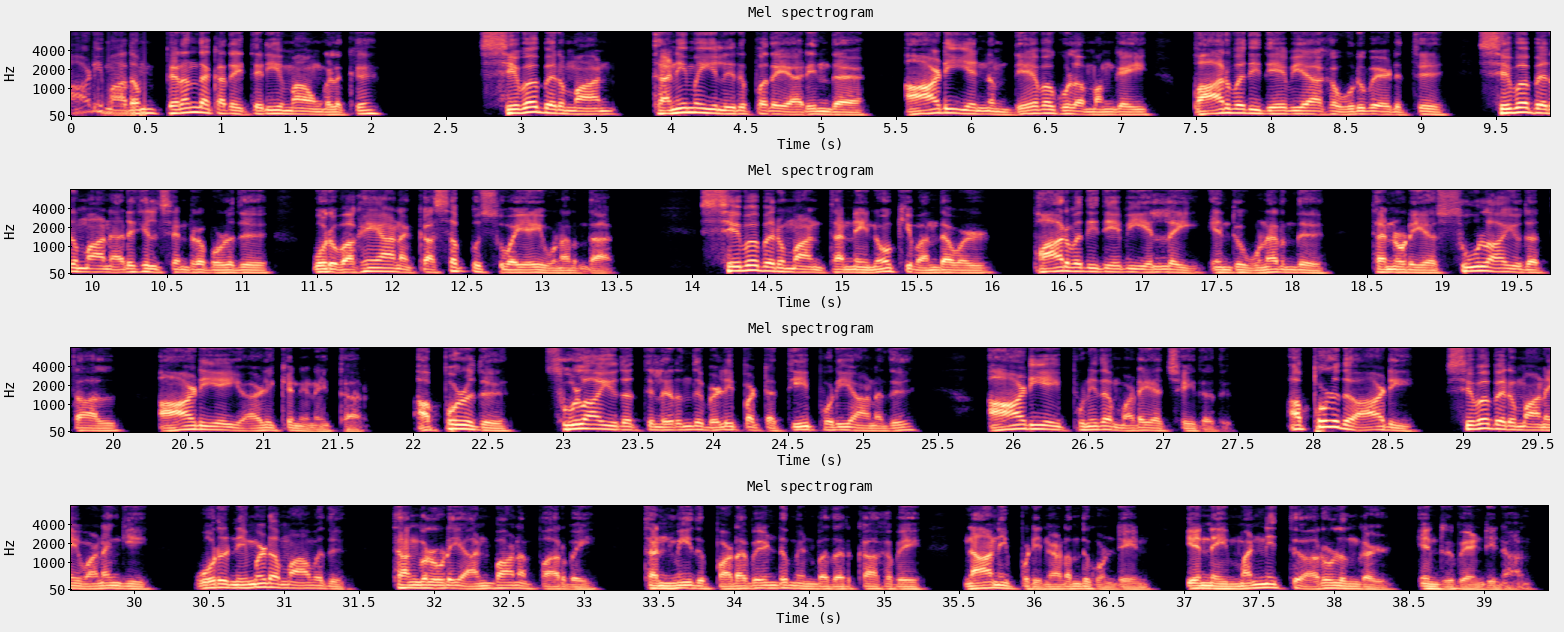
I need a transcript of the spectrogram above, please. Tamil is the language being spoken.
ஆடி மாதம் பிறந்த கதை தெரியுமா உங்களுக்கு? சிவபெருமான் தனிமையில் இருப்பதை அறிந்த ஆடி என்னும் தேவகுல மங்கை பார்வதி தேவியாக உருவெடுத்து சிவபெருமான் அருகில் சென்ற பொழுது ஒரு வகையான கசப்பு சுவையை உணர்ந்தார். சிவபெருமான் தன்னை நோக்கி வந்தவள் பார்வதி தேவி இல்லை என்று உணர்ந்து தன்னுடைய சூலாயுதத்தால் ஆடியை அழிக்க நினைத்தார். அப்பொழுது சூலாயுதத்திலிருந்து வெளிப்பட்ட தீப்பொறியானது ஆடியை புனிதம் அடையச் செய்தது. அப்பொழுது ஆடி சிவபெருமானை வணங்கி ஒரு நிமிடமாவது தங்களுடைய அன்பான பார்வை தன் மீது பட வேண்டும் என்பதற்காகவே நான் இப்படி நடந்து கொண்டேன். என்னை மன்னித்து அருளுங்கள் என்று வேண்டினான்.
